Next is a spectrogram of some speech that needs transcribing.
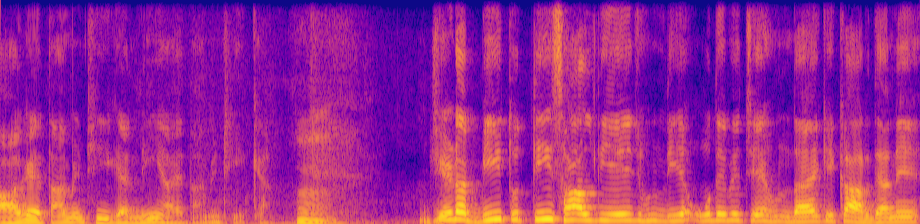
ਆ ਗਏ ਤਾਂ ਵੀ ਠੀਕ ਹੈ, ਨਹੀਂ ਆਏ ਤਾਂ ਵੀ ਠੀਕ ਹੈ। ਜਿਹੜਾ 20 ਤੋਂ 30 ਸਾਲ ਦੀ ਏਜ ਹੁੰਦੀ ਹੈ, ਉਹਦੇ ਵਿੱਚ ਇਹ ਹੁੰਦਾ ਹੈ ਕਿ ਘਰਦਿਆਂ ਨੇ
